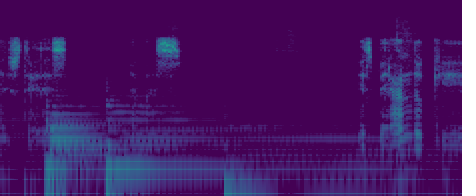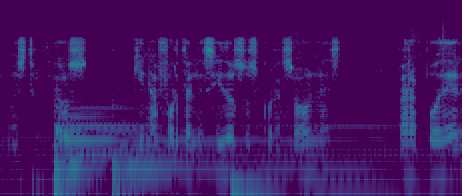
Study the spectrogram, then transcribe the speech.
de ustedes, mamás. Esperando que nuestro Dios, quien ha fortalecido sus corazones para poder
